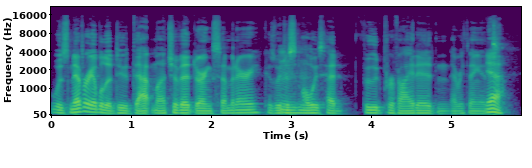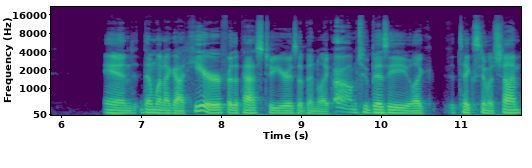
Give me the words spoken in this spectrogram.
was never able to do that much of it during seminary because we just Mhm. always had food provided and everything It's- yeah. and then when i got here for the past two years i've been like oh i'm too busy like it takes too much time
